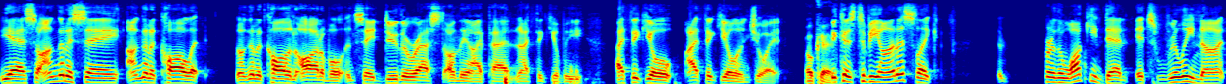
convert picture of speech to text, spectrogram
Yeah. So I'm gonna say I'm gonna call it. I'm gonna call an audible and say do the rest on the iPad, and I think you'll be. I think you'll. I think you'll enjoy it. Okay. because to be honest like for the walking dead it's really not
